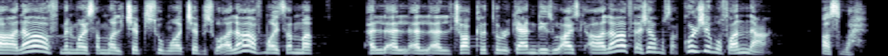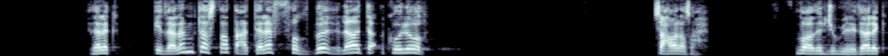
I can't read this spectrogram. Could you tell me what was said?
آلاف من ما يسمى الشيبس وما تشيبس وآلاف ما يسمى الشوكلت وال candies وال ice آلاف الأشياء المصنعة. كل شيء مصنع. أصبح. لذلك إذا لم تستطع التلفظ به لا تأكله. صح ولا صح؟ هذه الجملة. لذلك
